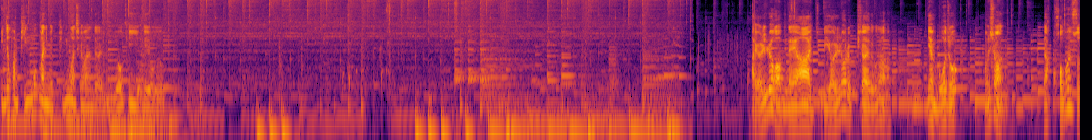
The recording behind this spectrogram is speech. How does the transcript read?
인접한 빅몽 아니면 빅몽가 제일 많은 데가 있는 여기, 여기. 여기. 아 연료가 없네. 아 우리 연료를 필요해야 되구나. 얘 뭐죠? 잠시만. 야 검은소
